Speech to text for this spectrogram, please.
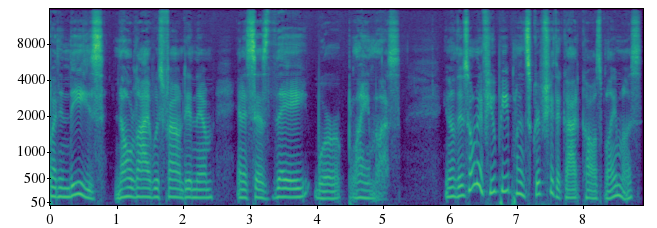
But in these, no lie was found in them, and it says they were blameless. You know, there's only a few people in Scripture that God calls blameless.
